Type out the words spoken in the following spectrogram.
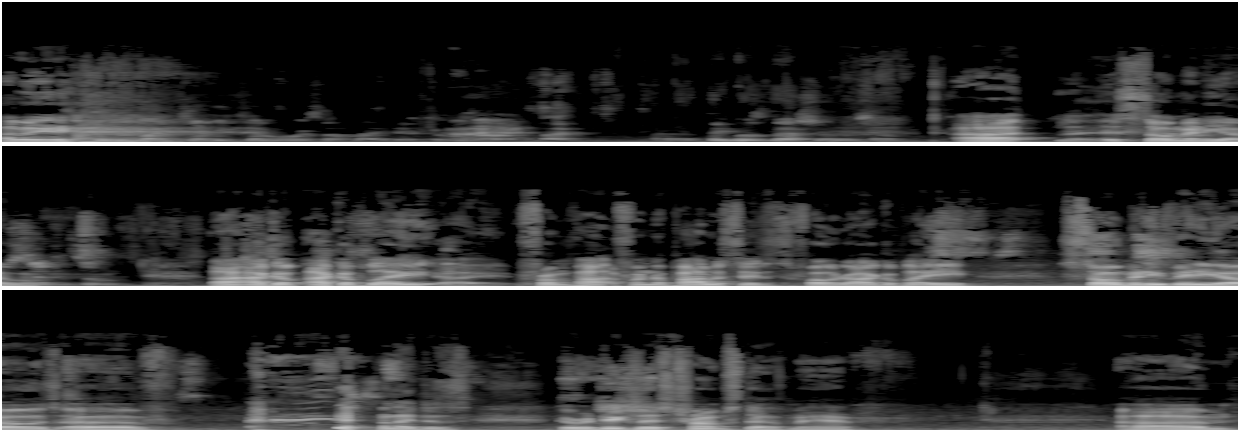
I mean, I think it was like Jimmy Kimmel or something like that. It was on, like, I think it was that show or something. Uh, it's so many of them. I, I, could I could play uh, from from the politics folder. I could play so many videos of like just the ridiculous Trump stuff, man. Um.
